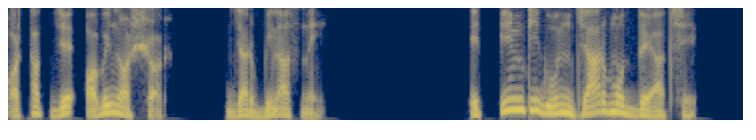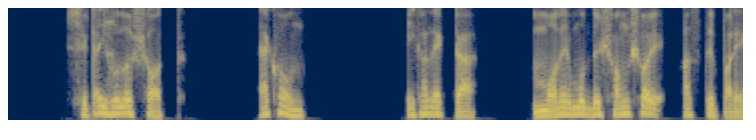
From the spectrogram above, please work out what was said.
অর্থাৎ যে অবিনশ্বর, যার বিনাশ নেই। এই তিনটি গুণ যার মধ্যে আছে, সেটাই হলো সৎ। এখন, এখানে একটা মনের মধ্যে সংশয় আসতে পারে,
